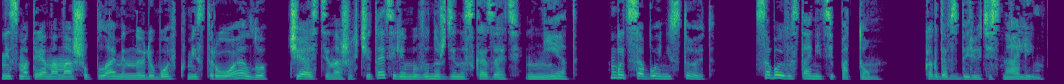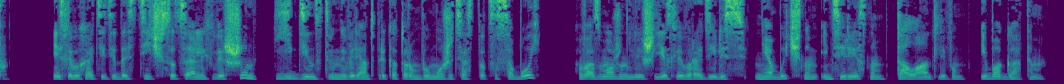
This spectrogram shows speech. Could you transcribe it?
Несмотря на нашу пламенную любовь к мистеру Уайлду, части наших читателей мы вынуждены сказать «нет, быть собой не стоит. Собой вы станете потом, когда взберетесь на Олимп. Если вы хотите достичь социальных вершин, единственный вариант, при котором вы можете остаться собой, возможен лишь если вы родились необычным, интересным, талантливым и богатым.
